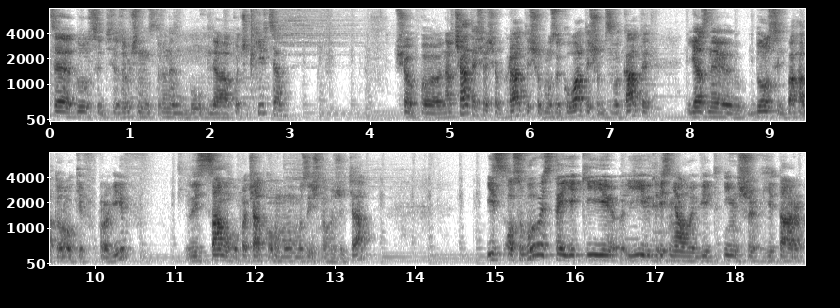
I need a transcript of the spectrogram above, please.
Це досить зручний інструмент був для початківця, щоб е, навчатися, щоб грати, щоб музикувати, щоб звикати. Я з нею досить багато років провів з самого початку мого музичного життя. Із особливостей, які її відрізняли від інших гітар,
